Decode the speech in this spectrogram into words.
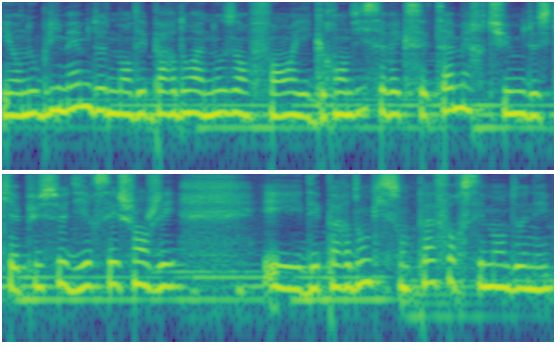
Et on oublie même de demander pardon à nos enfants. Et ils grandissent avec cette amertume de ce qui a pu se dire, s'échanger. Et des pardons qui ne sont pas forcément donnés.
